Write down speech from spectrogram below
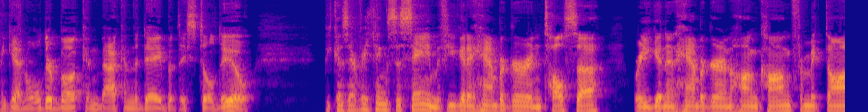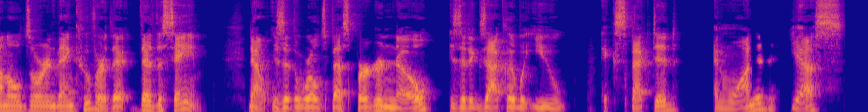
Again, older book and back in the day, but they still do because everything's the same. If you get a hamburger in Tulsa or you get a hamburger in Hong Kong from McDonald's or in Vancouver, they're, they're the same. Now, is it the world's best burger? No. Is it exactly what you expected and wanted? Yes.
